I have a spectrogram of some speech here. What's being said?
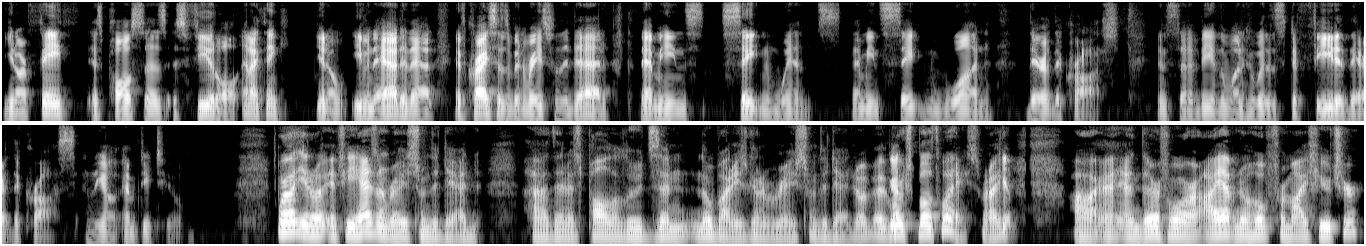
you know, our faith, as Paul says, is futile. And I think you know, even to add to that, if Christ hasn't been raised from the dead, that means Satan wins. That means Satan won there at the cross instead of being the one who was defeated there at the cross in the empty tomb. Well, you know, if he hasn't raised from the dead, uh, then as Paul alludes, then nobody's going to be raised from the dead. It yep. works both ways, right? Yep. Uh, and, and, therefore, I have no hope for my future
